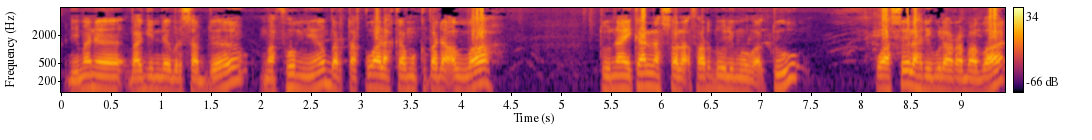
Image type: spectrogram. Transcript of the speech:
Di mana baginda bersabda mafhumnya bertakwalah kamu kepada Allah. Tunaikanlah solat fardu lima waktu. Puasalah di bulan Ramadan.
